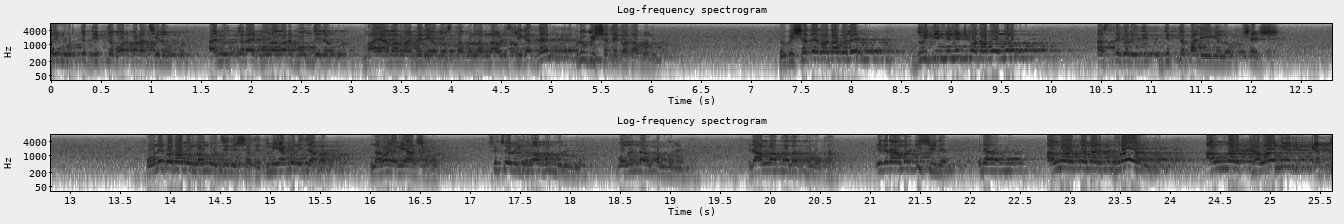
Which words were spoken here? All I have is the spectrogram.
ওই মুহূর্তে দীপ্ত ভর করা ছিল। আমি উত্তরায় ফোন, আমার ফোন দিল, ভাই, আমার ওয়াইফের এই অবস্থা। বললাম লাউড স্পিকার দেন রুগীর সাথে কথা বলি। রুগীর সাথে কথা বলে দুই, তিন মিনিট কথা বলল, আস্তে করে দীপ্ত পালিয়ে গেল, শেষ। ফোনে কথা বললাম, ও জিনের সাথে, তুমি এখনই যাবা, না হয় আমি আসব। সে চলে গেল, আলহামদুলিল্লাহ। বলেন না, আলহামদুলিল্লাহ। এটা আল্লাহ তালার ক্ষমতা। এখানে আমার কিছুই না। এটা আল্লাহ তালার কোরআন, আল্লাহর কালামের এত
